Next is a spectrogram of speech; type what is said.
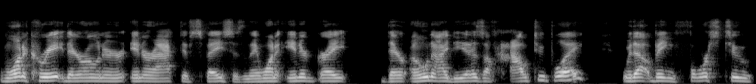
want to create their own interactive spaces and they want to integrate their own ideas of how to play without being forced to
